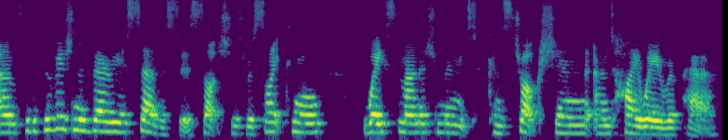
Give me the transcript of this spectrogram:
um, for the provision of various services such as recycling, waste management, construction, and highway repair.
